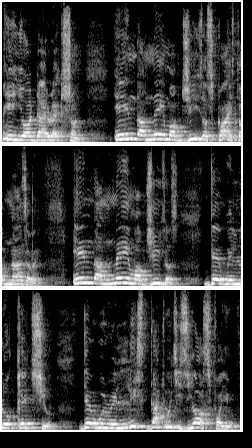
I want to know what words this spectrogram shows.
in your direction. In the name of Jesus Christ of Nazareth, in the name of Jesus, they will locate you. They will release that which is yours for you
